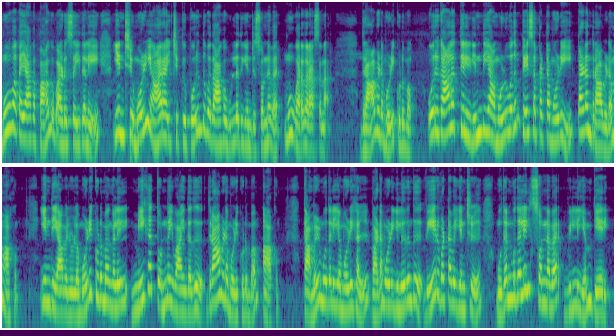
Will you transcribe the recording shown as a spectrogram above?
மூவகையாக பாகுபாடு செய்தலே இன்று மொழி ஆராய்ச்சிக்கு பொருந்துவதாக உள்ளது என்று சொன்னவர் மு. வரதராசனார். திராவிட மொழி குடும்பம். ஒரு காலத்தில் இந்தியா முழுவதும் பேசப்பட்ட மொழி பழந்திராவிடம் ஆகும். இந்தியாவில் உள்ள மொழி குடும்பங்களில் மிக தொன்மை வாய்ந்தது திராவிட மொழி குடும்பம் ஆகும். தமிழ் முதலிய மொழிகள் வடமொழியிலிருந்து வேறுபட்டவை என்று முதன் முதலில் சொன்னவர் வில்லியம் கேரி.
